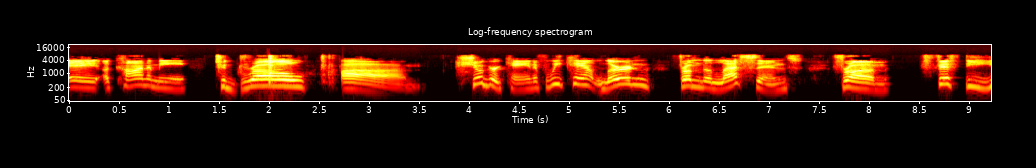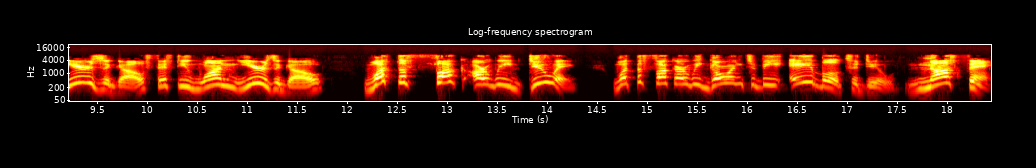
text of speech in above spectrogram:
a economy to grow um, sugarcane, if we can't learn from the lessons from 50 years ago, 51 years ago, what the fuck are we doing? What the fuck are we going to be able to do? Nothing.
